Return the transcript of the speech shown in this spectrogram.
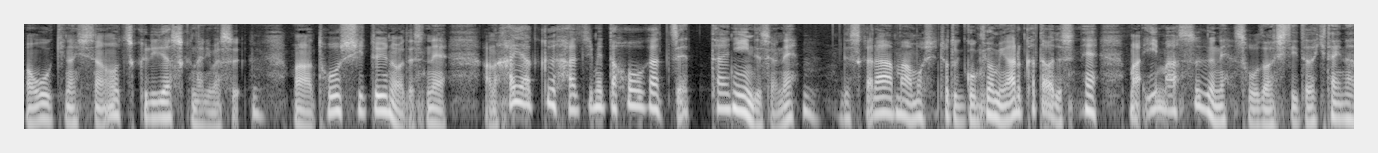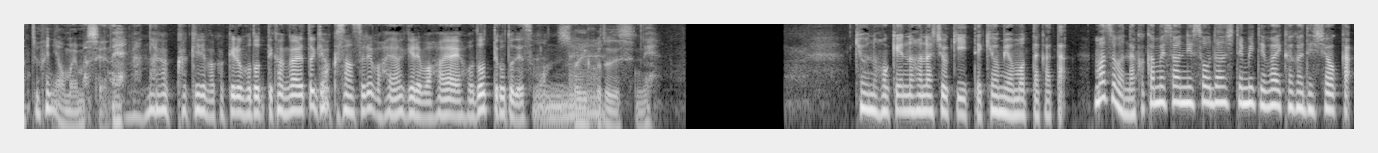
まあ、大きな資産を作りやすくなります。うんまあ、投資というのはですね、あの、早く始めた方が絶対にいいんですよね。うんですから、まあ、もしちょっとご興味がある方はですね、まあ、今すぐね、相談していただきたいなというふうには思いますよね。まあ長くかければかけるほどって考えると逆算すれば早ければ早いほどってことですもんね。そういうことですね。今日の保険の話を聞いて興味を持った方、まずは中亀さんに相談してみてはいかがでしょうか。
